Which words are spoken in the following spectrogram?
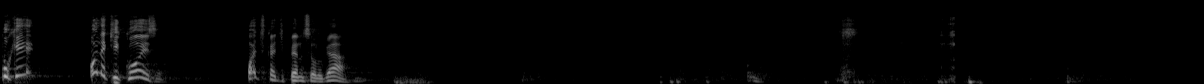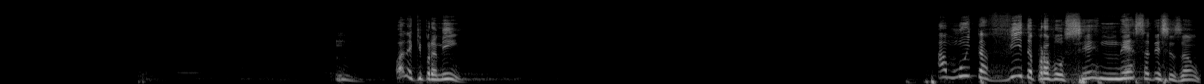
Porque, olha que coisa, pode ficar de pé no seu lugar? Olha aqui para mim. há muita vida para você nessa decisão.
